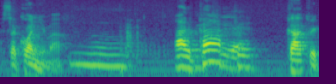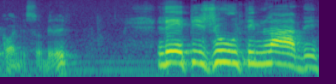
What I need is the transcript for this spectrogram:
Sa konjima? Ali kakvi? Kakvi konji su bili? Lijepi, žuti, mladi.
